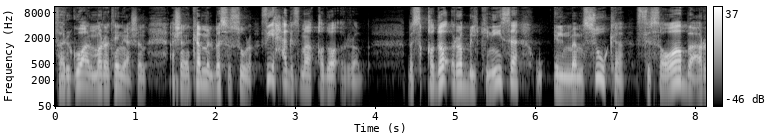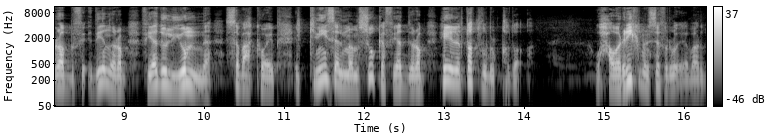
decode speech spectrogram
فرجوعا مرة تانية عشان عشان أكمل بس الصورة. في حاجة اسمها قضاء الرب. بس قضاء رب الكنيسة الممسوكة في صوابع الرب في إيدين الرب في يده اليمنى سبع كويب الكنيسة الممسوكة في يد الرب هي اللي بتطلب القضاء. وحوريك من سفر الرؤيا برضو.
